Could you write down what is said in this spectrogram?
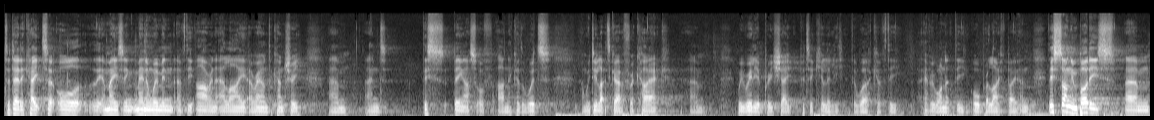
to dedicate to all the amazing men and women of the RNLI around the country. Um, and this being our sort of our neck of the woods, and we do like to go out for a kayak. Um, we really appreciate particularly the work of the everyone at the Aldeburgh Lifeboat. And this song embodies um,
